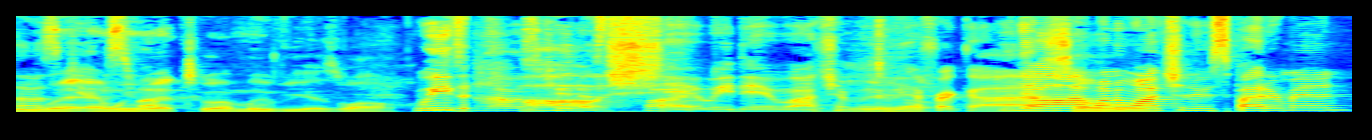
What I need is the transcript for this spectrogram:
that we was went cute and we fuck. went to a movie as well. we That was cute oh as fuck. shit, we did watch a movie. Yeah. I forgot. Yeah, I want to watch a new Spider-Man.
